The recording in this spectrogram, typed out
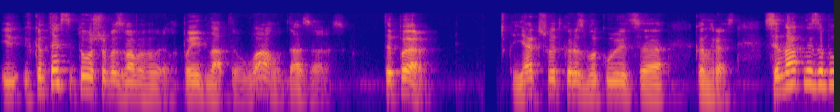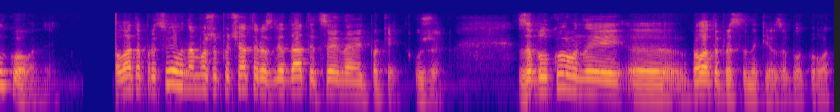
І, в контексті того, що ми з вами говорили, поєднати увагу да, зараз. Тепер, як швидко розблокується Конгрес? Сенат не заблокований. Палата працює, вона може почати розглядати цей навіть пакет уже. Заблокований е, Палата представників заблокована.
